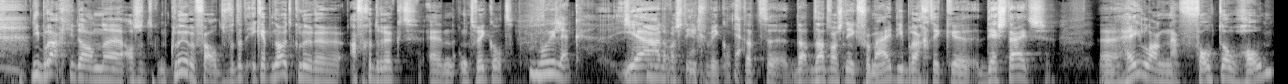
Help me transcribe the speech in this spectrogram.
Die bracht je dan, uh, als het om kleurenfoto's. Want dat, ik heb nooit kleuren afgedrukt en ontwikkeld. Moeilijk. Ja, dat was te ingewikkeld. Ja. Dat, uh, dat, dat was niks voor mij. Die bracht ik uh, destijds uh, heel lang naar Foto Home.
